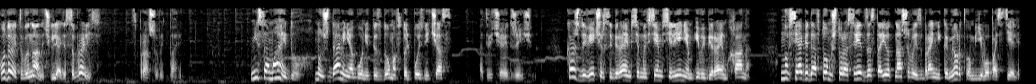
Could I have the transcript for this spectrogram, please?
«Куда это вы на ночь глядя собрались?» спрашивает парень. «Не сама иду, нужда меня гонит из дома в столь поздний час», отвечает женщина. «Каждый вечер собираемся мы всем селением и выбираем хана. Но вся беда в том, что рассвет застает нашего избранника мертвым в его постели».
